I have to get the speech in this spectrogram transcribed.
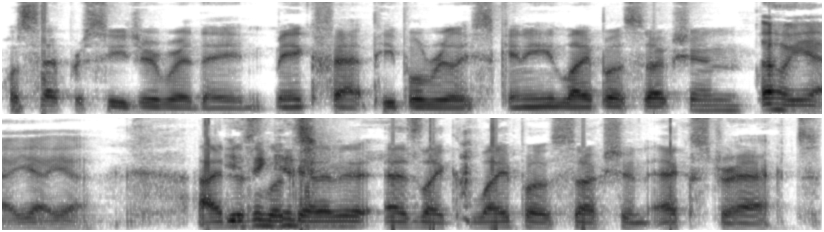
What's that procedure where they make fat people really skinny? Liposuction. Oh yeah, yeah, yeah. I just look at it as like liposuction extract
